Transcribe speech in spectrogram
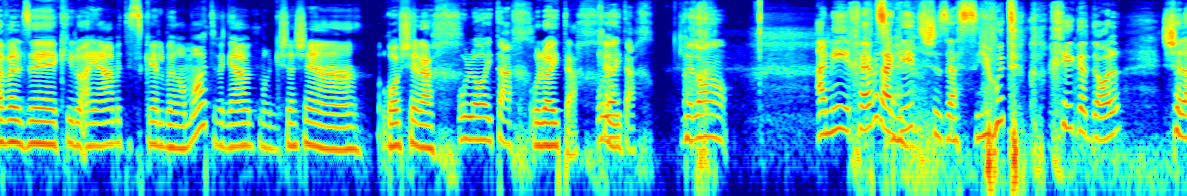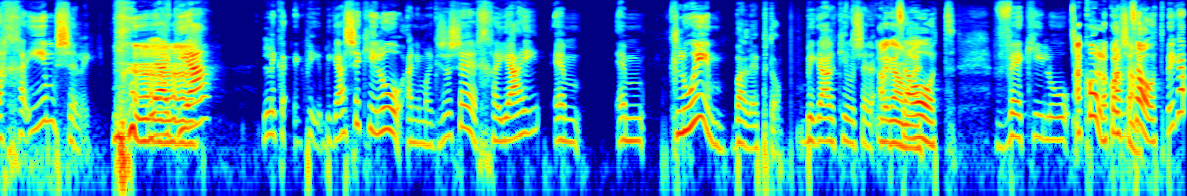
אבל זה כאילו היה מתסכל ברמות, וגם את מרגישה שהראש שלך, הוא לא איתך. הוא לא איתך. הוא לא איתך. זה לא... אני חייבת להגיד שזה הסיוט הכי גדול של החיים שלי. להגיע, לק- בגלל שכאילו, אני מרגישה שחיי הם, הם תלויים בלפטופ, בגלל כאילו של לגמרי. הרצאות, וכאילו, הכל, הכל שם. הרצאות, בגלל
